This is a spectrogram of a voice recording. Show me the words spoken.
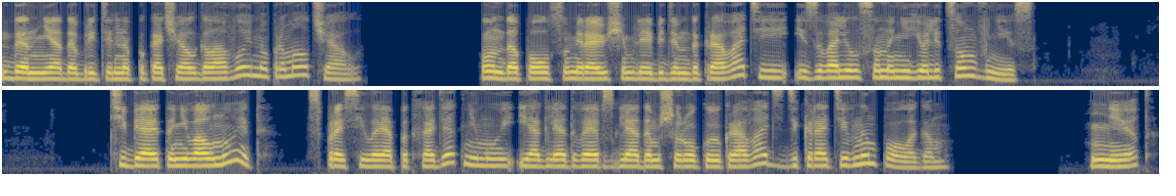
Дэн неодобрительно покачал головой, но промолчал. Он дополз умирающим лебедем до кровати и завалился на нее лицом вниз. «Тебя это не волнует?» — спросила я, подходя к нему и оглядывая взглядом широкую кровать с декоративным пологом. «Нет»,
